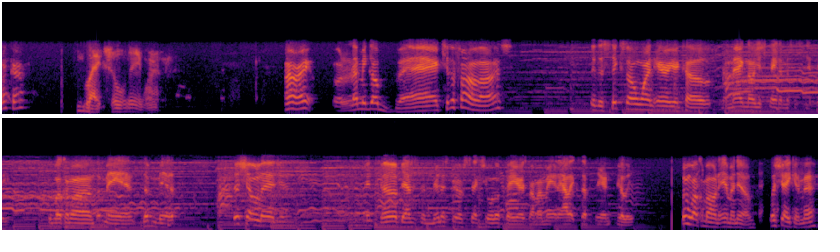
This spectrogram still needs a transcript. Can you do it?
Okay. Black shows anyway. All right. Well, let me go back to the phone lines to the 601 area code in Magnolia State of Mississippi to welcome on the man, the myth, the show legend, been dubbed as the Minister of Sexual Affairs by my man Alex up there in Philly. We welcome on Eminem. What's shaking, man?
